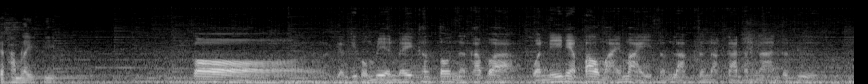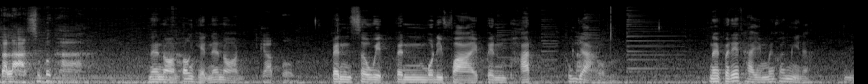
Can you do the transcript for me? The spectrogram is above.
จะทำอะไรอีกพี่ ก็อย่างที่ผมเรียนไว้ข้างต้นนะครับว่าวันนี้เนี่ยเป้าหมายใหม่สำหรับสำหรับการทำงานก็คือตลาดซุปเปอร์คาร์แน่นอนต้องเห็นแน่นอน ครับผม เป็นเซอร์วิสเป็นโมดิฟายเป็นพัททุกอย่าง ครับผม ในประเทศไทยยังไม่ค่อยมีนะพี่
